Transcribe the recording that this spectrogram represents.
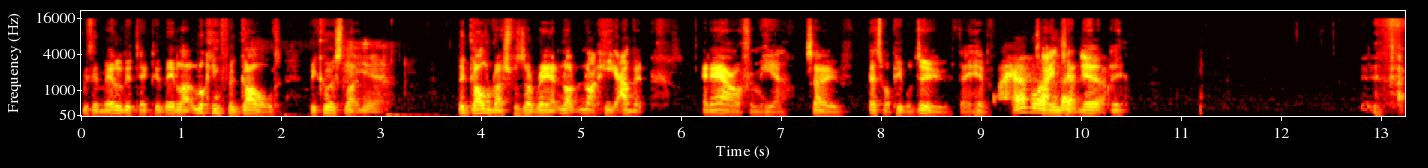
with a metal detector, they're like looking for gold because like Yeah. the gold rush was around not not here but an hour from here. So that's what people do. They have I have claims out there. show. that they-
